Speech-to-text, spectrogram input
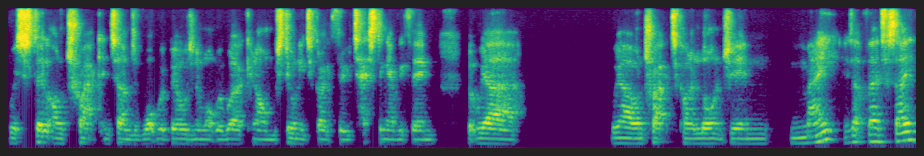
we're still on track in terms of what we're building and what we're working on. We still need to go through testing everything, but we are we are on track to kind of launch in May. Is that fair to say?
